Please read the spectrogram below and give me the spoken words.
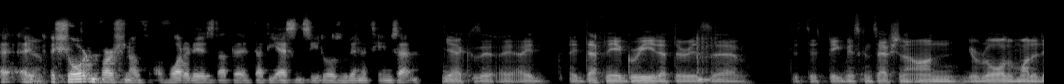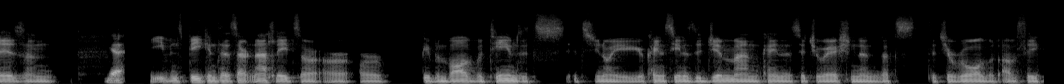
a, yeah. a, shortened version of, of what it is that the that the S&C does within a team setting. Yeah, because I, I, I definitely agree that there is um, this this big misconception on your role and what it is, and yeah, even speaking to certain athletes or or, or people involved with teams, it's it's you know you're kind of seen as the gym man kind of situation, and that's that's your role. But obviously,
